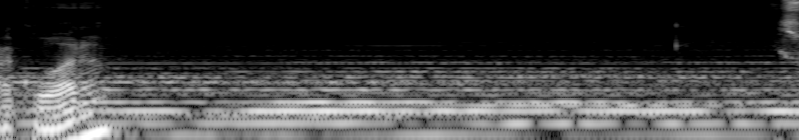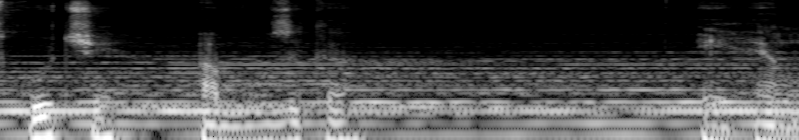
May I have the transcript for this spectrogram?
Agora, escute a música e relaxe.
